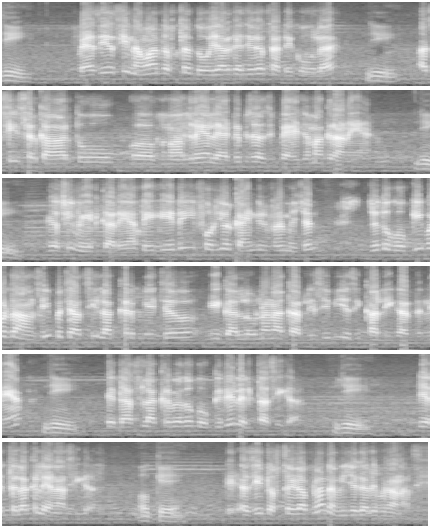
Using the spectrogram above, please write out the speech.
ਜੀ। ਵੈਸੇ ਅਸੀਂ ਨਵਾਂ ਦਫ਼ਤਰ 2000 ਗਜ ਜਗ੍ਹਾ ਸਾਡੇ ਕੋਲ ਹੈ। ਜੀ। ਅਸੀਂ ਸਰਕਾਰ ਤੋਂ ਅਹ, ਮੰਗ ਰਹੇ ਹਾਂ ਲੈਟਰ ਵੀ ਅਸੀਂ ਪੈਸੇ ਜਮ੍ਹਾਂ ਕਰਾਣੇ ਆ। ਜੀ। ਤੇ ਅਸੀਂ ਵੇਟ ਕਰ ਰਹੇ ਹਾਂ ਤੇ ਇਹਦੇ ਹੀ ਫॉर ਯੋਰ ਕਾਈਂਡ ਇਨਫੋਰਮੇਸ਼ਨ ਜਦੋਂ ਗੋਗੀ ਪ੍ਰਧਾਨ ਸੀ 85 ਲੱਖ ਰੁਪਏ ਚ ਇਹ ਗੱਲ ਉਹਨਾਂ ਨਾਲ ਕਰ ਲਈ ਸੀ ਵੀ ਅਸੀਂ ਖਾਲੀ ਕਰ ਦਿੰਨੇ ਆ ਜੀ। ਤੇ 10 ਲੱਖ ਰੁਪਏ ਤੋਂ ਗੋਗੀ ਨੇ ਲੈ ਲਿੱਤਾ ਸੀਗਾ। ਜੀ। 75 ਲੱਖ ਲੈਣਾ ਸੀਗਾ। ਓਕੇ। ਤੇ ਅਸੀਂ ਦਫ਼ਤਰ ਜਿਹੜਾ ਆਪਣਾ ਨਵੀਂ ਜਗ੍ਹਾ ਤੇ ਬਣਾਉਣਾ ਸੀ।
